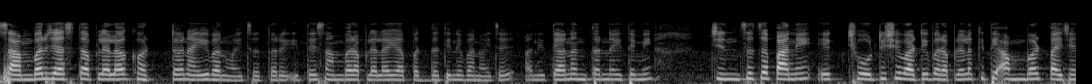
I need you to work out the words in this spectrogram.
सांबार जास्त आपल्याला घट्ट नाही बनवायचं तर इथे सांबार आपल्याला या पद्धतीने बनवायचं. आहे आणि त्यानंतरनं इथे मी चिंचचं पाणी एक छोटीशी वाटीभर आपल्याला किती आंबट पाहिजे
